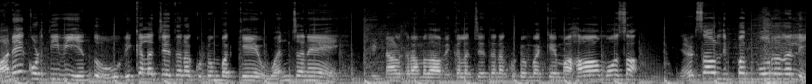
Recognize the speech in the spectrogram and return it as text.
ಮನೆ ಕೊಡ್ತೀವಿ ಎಂದು ವಿಕಲಚೇತನ ಕುಟುಂಬಕ್ಕೆ ವಂಚನೆ. ಹಿಟ್ನಾಳ್ ಗ್ರಾಮದ ವಿಕಲಚೇತನ ಕುಟುಂಬಕ್ಕೆ ಮಹಾ ಮೋಸ. ಎರಡ್ ಸಾವಿರದ ಇಪ್ಪತ್ತ್ ಮೂರರಲ್ಲಿ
